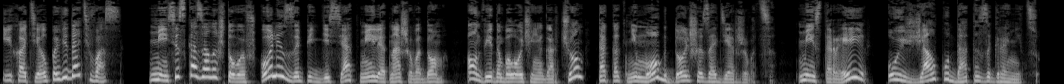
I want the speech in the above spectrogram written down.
и хотел повидать вас. Миссис сказала, что вы в школе за 50 миль от нашего дома. Он, видно, был очень огорчен, так как не мог дольше задерживаться. Мистер Эйр уезжал куда-то за границу,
